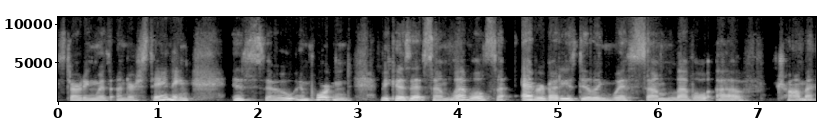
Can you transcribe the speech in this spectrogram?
starting with understanding, is so important because at some levels, everybody is dealing with some level of trauma.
